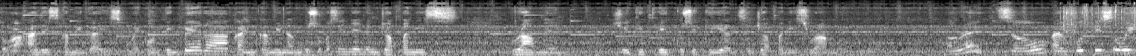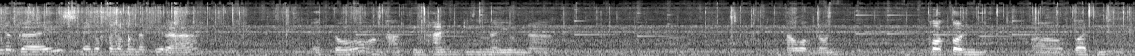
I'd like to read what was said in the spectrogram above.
So, aalis kami guys. May konting pera, kain kami ng gusto kasi niya ng Japanese ramen. So, iti-treat ko si Kian sa Japanese ramen. Alright, so, I'll put this away na guys. Meron pa namang natira. Ito, ang aking handy ngayon na tawag nun, cotton uh, body.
